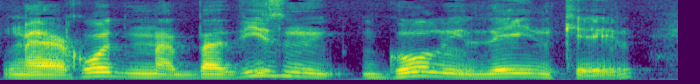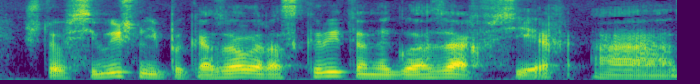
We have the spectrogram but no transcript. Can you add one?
э, Год Бавизн Голый Лейн Кейл, что Всевышний показал раскрыто на глазах всех, а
